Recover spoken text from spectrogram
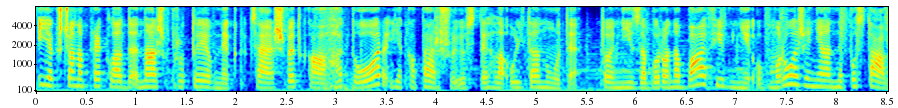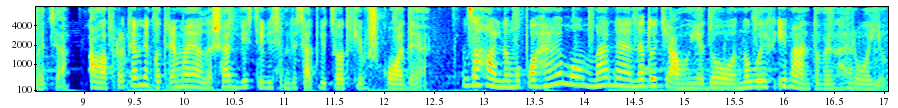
І якщо, наприклад, наш противник це швидка Гатор, яка першою встигла ультанути, то ні заборона бафів, ні обмороження не поставиться, а противник отримає лише 280% шкоди. В загальному по гему мене не дотягує до нових івентових героїв,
